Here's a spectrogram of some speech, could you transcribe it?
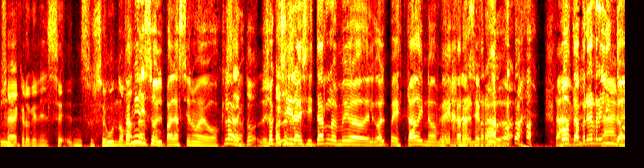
Ya Mm. creo que en, el se- en su segundo También mandato. hizo el Palacio Nuevo, claro. Exacto, Yo quise ir a visitarlo en medio del golpe de Estado y no me dejaron no se entrar. pudo. Posta, pero es re lindo.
